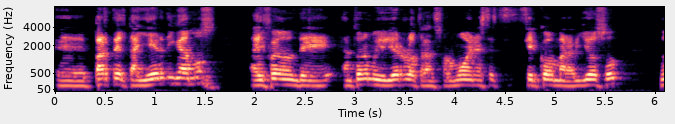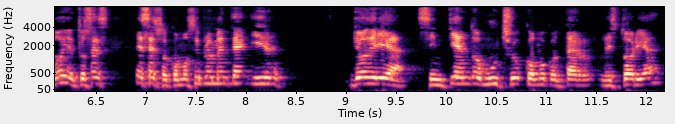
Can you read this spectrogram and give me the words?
eh, parte del taller, digamos, ahí fue donde Antonio Murillo lo transformó en este circo maravilloso, ¿no? Y entonces es eso, como simplemente ir, yo diría, sintiendo mucho cómo contar la historia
